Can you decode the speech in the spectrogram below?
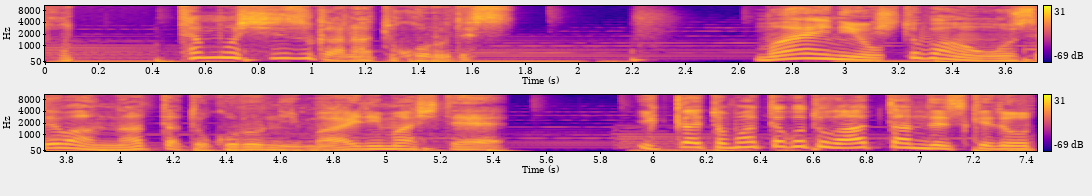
とっても静かなところです。前に一晩お世話になったところに参りまして一回泊まったことがあったんですけど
